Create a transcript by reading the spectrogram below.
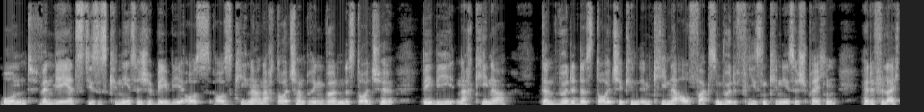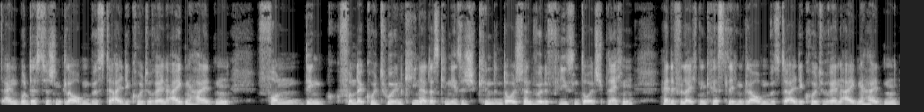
Und wenn wir jetzt dieses chinesische Baby aus, aus China nach Deutschland bringen würden, das deutsche Baby nach China, dann würde das deutsche Kind in China aufwachsen, würde fließend Chinesisch sprechen, hätte vielleicht einen buddhistischen Glauben, wüsste all die kulturellen Eigenheiten von, den, von der Kultur in China. Das chinesische Kind in Deutschland würde fließend Deutsch sprechen, hätte vielleicht einen christlichen Glauben, wüsste all die kulturellen Eigenheiten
